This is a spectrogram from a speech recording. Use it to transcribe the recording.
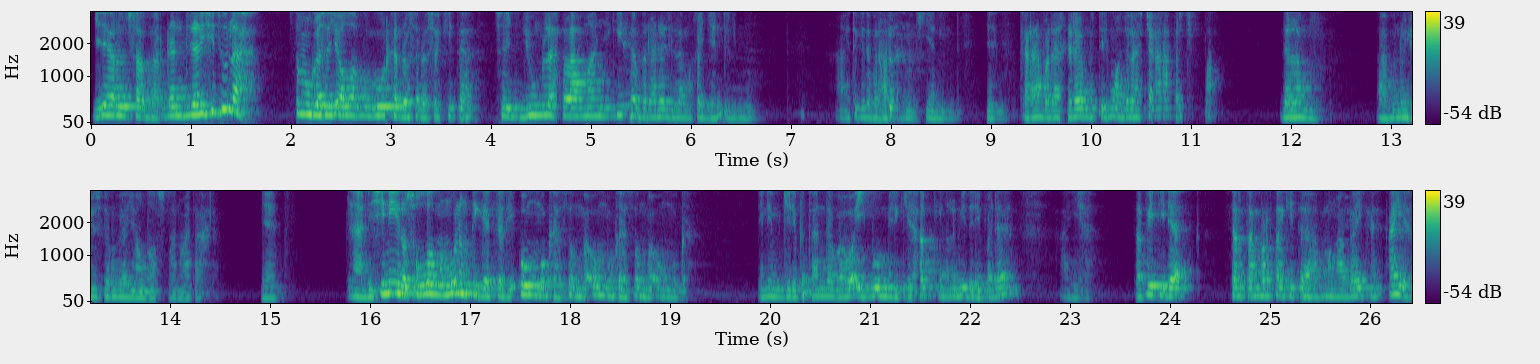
Jadi harus sabar. Dan dari situlah semoga saja Allah menggugurkan dosa-dosa kita. Sejumlah lamanya kita berada dalam kajian ilmu. Nah, itu kita berharap demikian ya. Karena pada akhirnya ilmu adalah cara tercepat dalam uh, menuju surga Allah Subhanahu wa taala ya. Nah, di sini Rasulullah mengulang tiga kali ummuka summa ummuka summa ummuka. Ini menjadi petanda bahwa ibu memiliki hak yang lebih daripada ayah. Tapi tidak serta-merta kita mengabaikan ayah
